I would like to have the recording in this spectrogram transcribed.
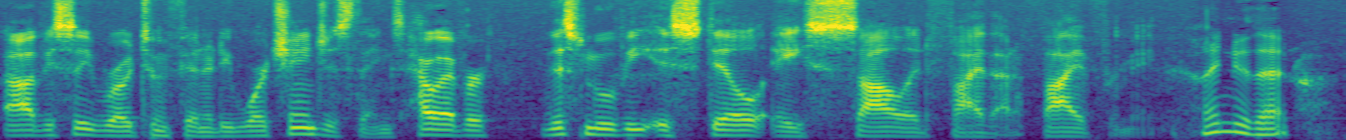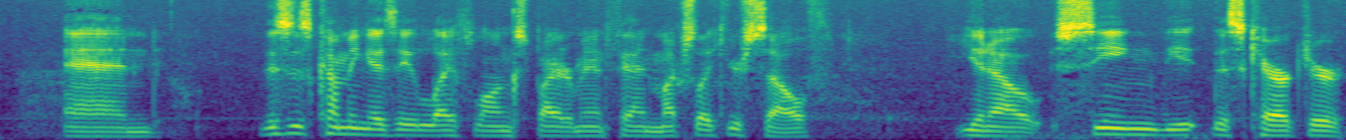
Obviously, Road to Infinity War changes things. However, this movie is still a solid five out of five for me. I knew that. And this is coming as a lifelong Spider-Man fan, much like yourself. You know, seeing the, this character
